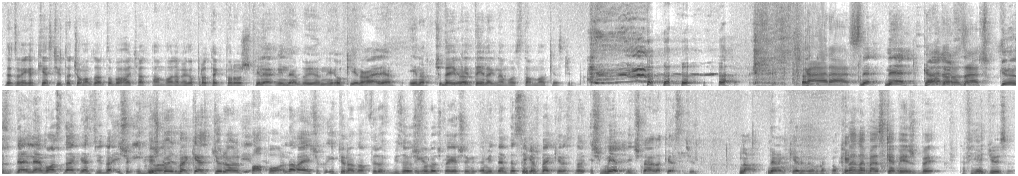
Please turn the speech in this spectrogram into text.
de attól még a kesztyűt a csomagtartóban hagyhattam volna, meg a protektoros. Ki lehet mindenből jönni. Oké, okay, na várjál. Én a, De én egyébként a, tényleg nem hoztam ma a kesztyűt. Kárász! ne, ne, Motorozás. Közben nem használ kesztyűt. Na, és itt És közben kesztyűről papol. Na várj, és akkor itt jön az a bizonyos Igen. fölösleges, amit nem teszek, és megkérdeztem, és miért nincs nálad kesztyűd? Na, de nem kérdezem meg, oké? De nem, ez kevésbé. De figyelj, győző.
